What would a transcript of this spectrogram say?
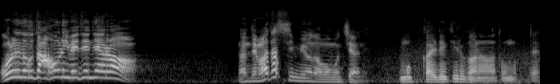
俺のことアホに見えてんねやろ。なんでまた神妙な面持ちやねん。もう一回できるかなと思って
